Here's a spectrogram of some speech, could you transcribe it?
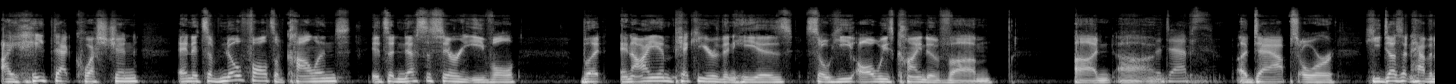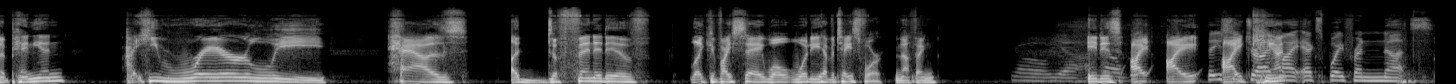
I hate that question and it's of no fault of Colin's. It's a necessary evil, but and I am pickier than he is, so he always kind of um uh, uh The adapts or he doesn't have an opinion. He rarely has a definitive like if I say, "Well, what do you have a taste for?" Nothing. It is I I They I drive can't my ex boyfriend nuts.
